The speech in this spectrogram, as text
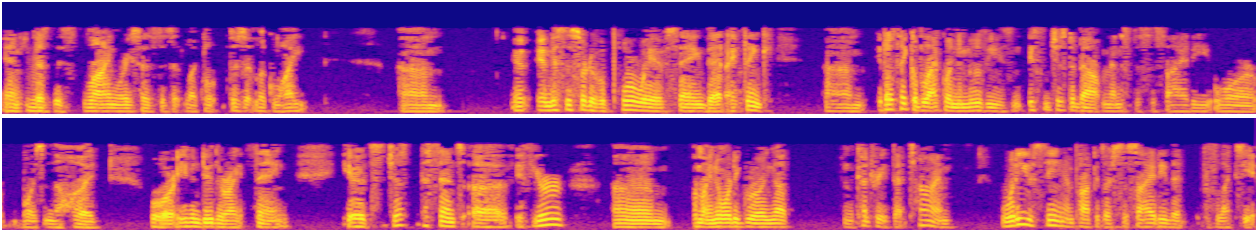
and he Mhm. does this line where he says, "Does it look does it look white?" Um, and, and this is sort of a poor way of saying that I think um, it'll take a black one to movies isn't just about Menace II Society or Boyz n the Hood or even Do the Right Thing. It's just the sense of if you're um, a minority growing up in the country at that time, what are you seeing in popular society that reflects you?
